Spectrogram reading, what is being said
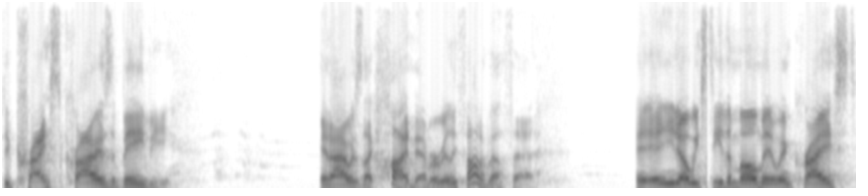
did Christ cry as a baby? And I was like, huh, I never really thought about that. And, and, you know, we see the moment when Christ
